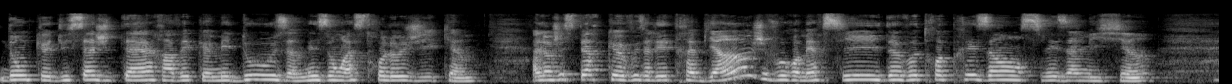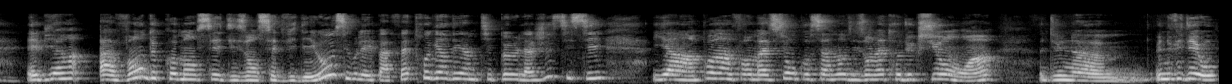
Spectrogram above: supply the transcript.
donc du Sagittaire avec mes 12 maisons astrologiques. Alors, j'espère que vous allez très bien. Je vous remercie de votre présence, les amis. Eh bien, avant de commencer, disons, cette vidéo, si vous ne l'avez pas faite, regardez un petit peu, là, juste ici, il y a un point d'information concernant, disons, l'introduction hein, d'une euh, une vidéo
